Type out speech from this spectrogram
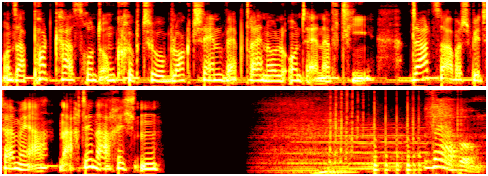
unser Podcast rund um Krypto, Blockchain, Web 3.0 und NFT. Dazu aber später mehr nach den Nachrichten. Werbung.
